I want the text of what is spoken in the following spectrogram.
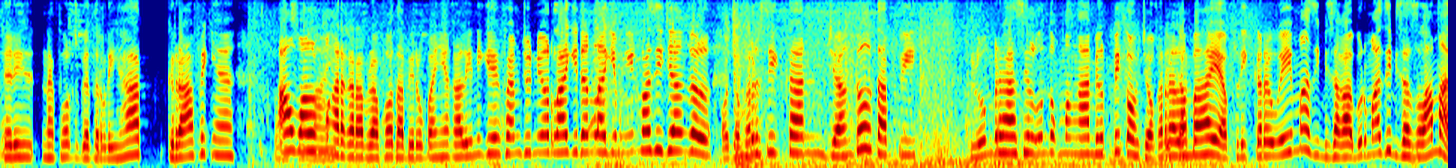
dari network juga terlihat grafiknya Langsung awal mengarah ke arah Bravo tapi rupanya kali ini GFM Junior lagi dan lagi menginvasi jungle. Oh, Joker. Membersihkan jungle tapi belum berhasil untuk mengambil pick off Joker Flicker. dalam bahaya. Flicker away masih bisa kabur, masih bisa selamat.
